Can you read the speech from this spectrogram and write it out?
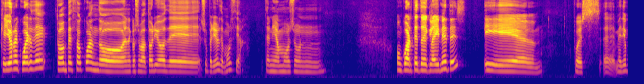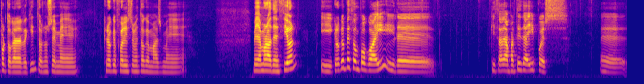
que yo recuerde, todo empezó cuando en el Conservatorio de Superior de Murcia teníamos un, un cuarteto de clarinetes y pues eh, me dio por tocar el requinto. No sé, me creo que fue el instrumento que más me, me llamó la atención y creo que empezó un poco ahí y de... quizá a partir de ahí pues eh,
